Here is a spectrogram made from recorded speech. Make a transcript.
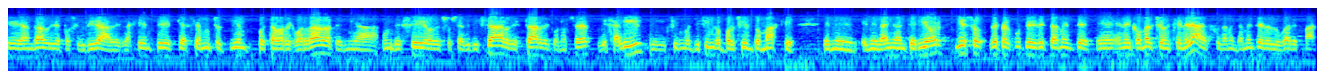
se han dado de posibilidades. La gente que hacía mucho tiempo estaba resguardada, tenía un deseo de sociabilizar, de estar, de conocer, de salir, el 55% más que en el, en el año anterior y eso repercute directamente eh, en el comercio en general, fundamentalmente en los lugares más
